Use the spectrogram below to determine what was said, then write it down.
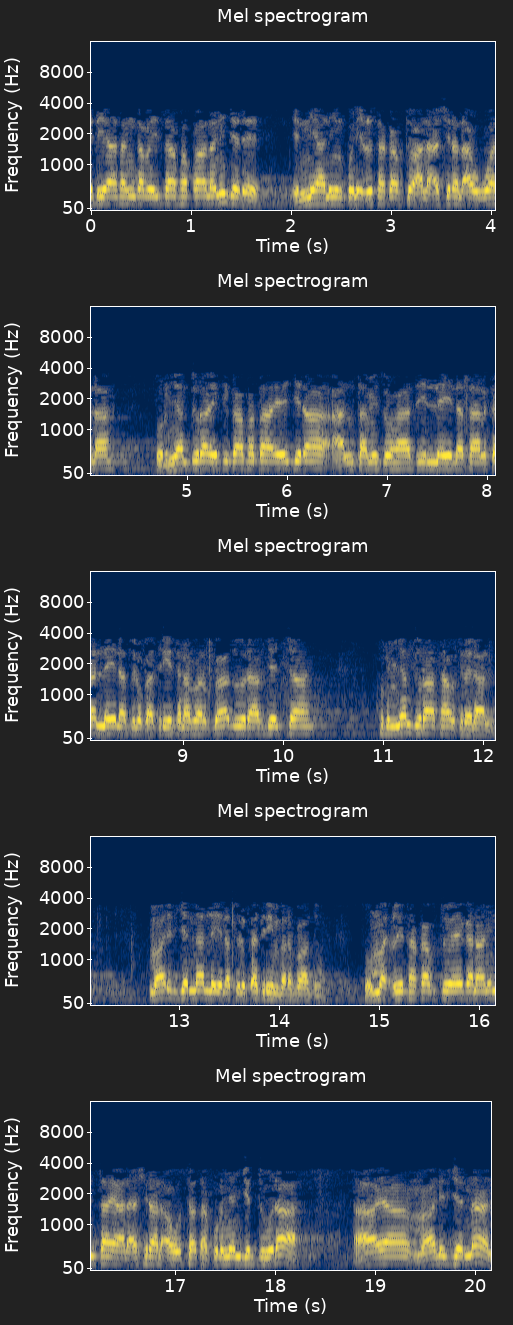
دياتا كما إساء فقال نجري إني أن كن اعتكفت العشر الأولى kurnyan dura itikaafa taa'ee jira altamisu haadii leeylata halkan leeylatul qadrii tana kurnyan duraa taa'utu ilaal maaliif jennaan leeylatul qadriin barbaadu ثم اعتكفت إيغانا انتهى على الاشرار الأوسط كرنين جدودا آية مالف جنان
